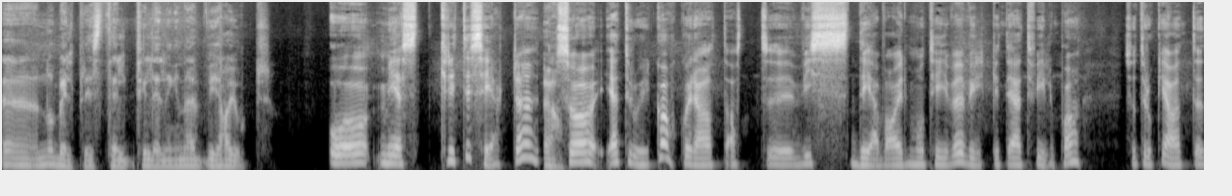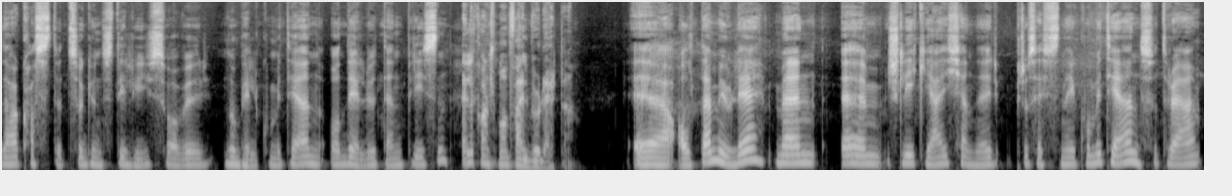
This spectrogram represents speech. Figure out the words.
eh, nobelpristildelingene vi har gjort. Og mest kritiserte, ja. så jeg tror ikke akkurat at uh, hvis det var motivet, hvilket jeg tviler på, så tror ikke jeg at det har kastet så gunstig lys over Nobelkomiteen å dele ut den prisen. Eller kanskje man feilvurderte? Eh, alt er mulig, men eh, slik jeg kjenner prosessene i komiteen, så tror jeg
